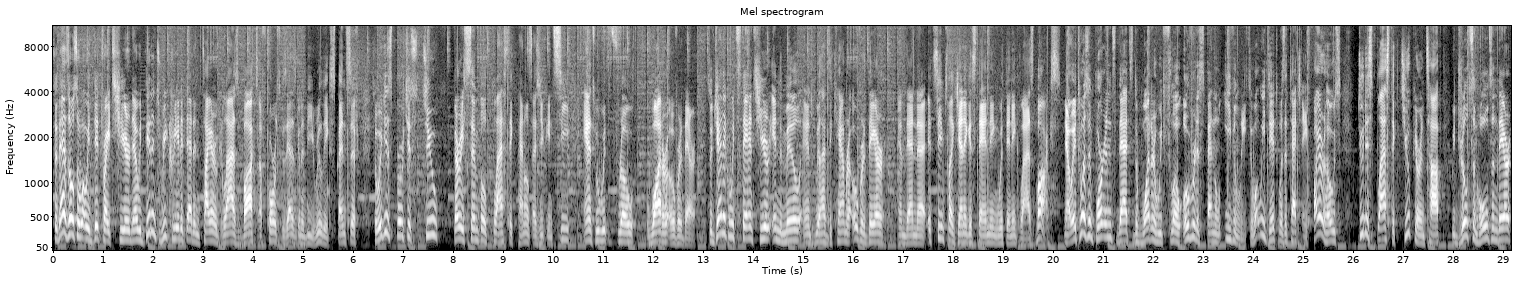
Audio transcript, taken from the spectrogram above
So that's also what we did right here. Now we didn't recreate that entire glass box, of course, because that is gonna be really expensive. So we just purchased two very simple plastic panels as you can see and we would throw water over there. So Janik would stand here in the middle and we'll have the camera over there and then uh, it seems like Janik is standing within a glass box. Now it was important that the water would flow over this panel evenly. So what we did was attach a fire hose to this plastic tube here on top. We drilled some holes in there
